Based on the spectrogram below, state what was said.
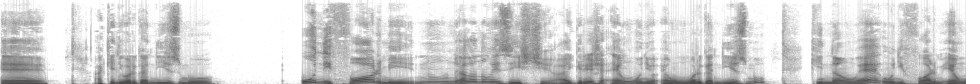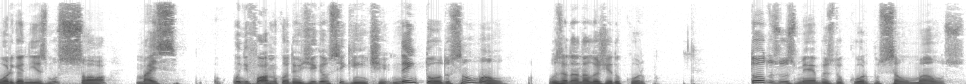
é aquele organismo uniforme, não, ela não existe. A igreja é um, é um organismo que não é uniforme, é um organismo só, mas uniforme, quando eu digo, é o seguinte: nem todos são mão, usando a analogia do corpo. Todos os membros do corpo são mãos?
